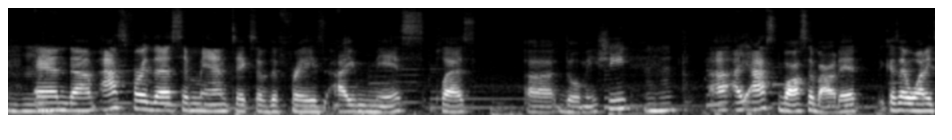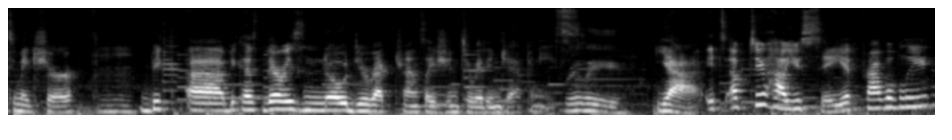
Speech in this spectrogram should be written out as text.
and um, as for the semantics of the phrase "I miss" plus uh, domeshi, I I asked boss about it because I wanted to make sure. Bec- uh, because there is no direct translation to it in Japanese. Really? Yeah, it's up to how you say it, probably.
